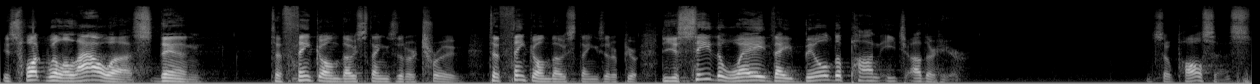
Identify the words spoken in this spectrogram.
is what will allow us then to think on those things that are true, to think on those things that are pure. Do you see the way they build upon each other here? And so Paul says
